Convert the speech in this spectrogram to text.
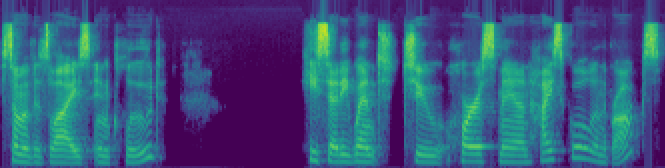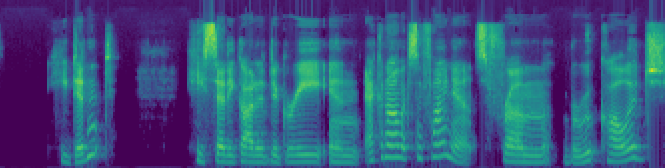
Some of his lies include he said he went to Horace Mann High School in the Bronx. He didn't. He said he got a degree in economics and finance from Baruch College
